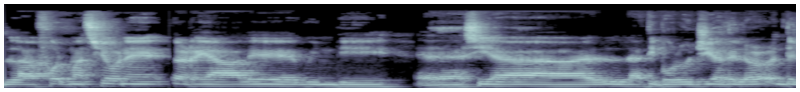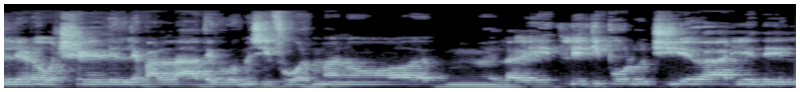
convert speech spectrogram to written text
la formazione reale, quindi eh, sia la tipologia delle, delle, rocce, delle vallate, come si formano, mm, le, le, tipologie varie del,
